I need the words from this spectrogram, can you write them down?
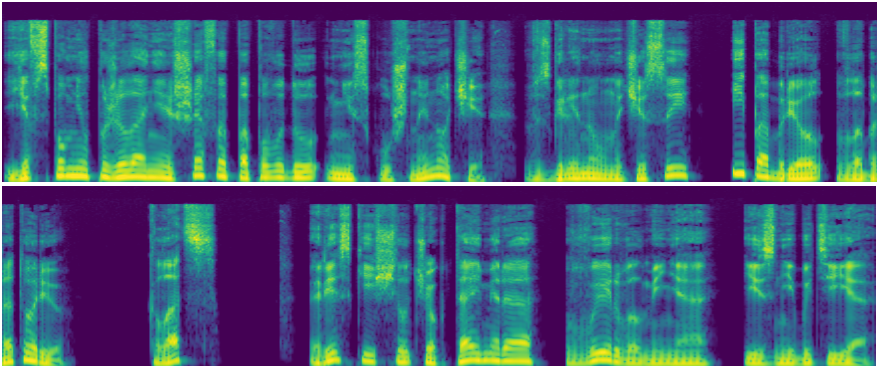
Я вспомнил пожелание шефа по поводу нескучной ночи, взглянул на часы и побрел в лабораторию. Клац! Резкий щелчок таймера вырвал меня из небытия.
